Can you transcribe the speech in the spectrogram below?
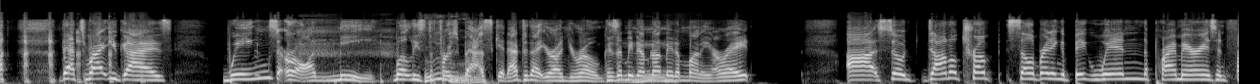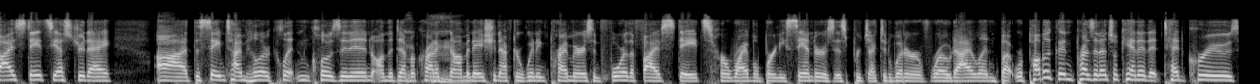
That's right, you guys. Wings are on me. Well, at least the first basket. After that, you're on your own. Because I mean, I'm not made of money. All right. Uh, so Donald Trump celebrating a big win, the primaries in five states yesterday. Uh, at the same time, Hillary Clinton closing in on the Democratic nomination after winning primaries in four of the five states. Her rival Bernie Sanders is projected winner of Rhode Island, but Republican presidential candidate Ted Cruz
